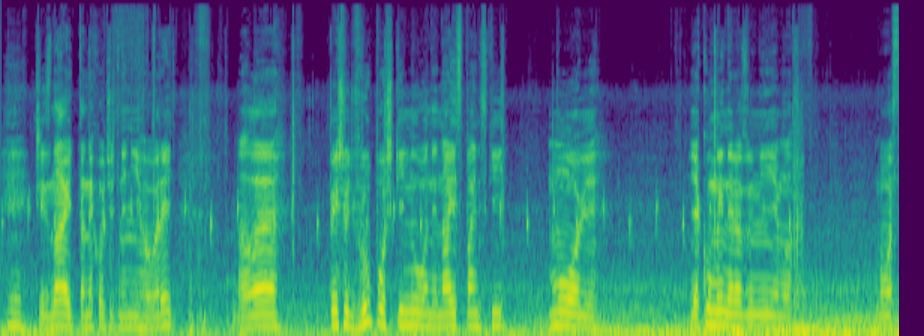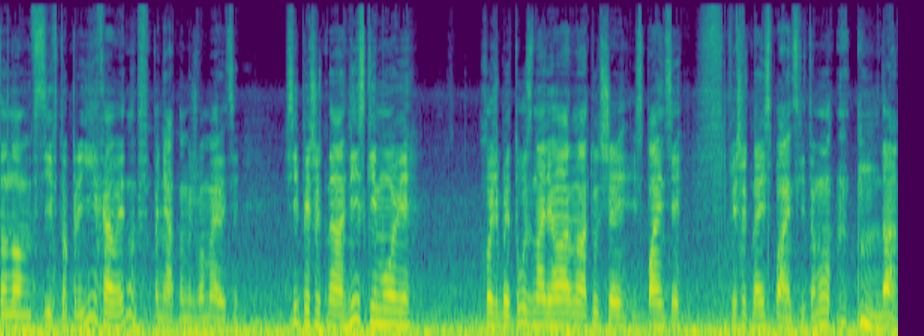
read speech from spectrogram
чи знають та не хочуть на ній говорити. Але пишуть в групу шкільну вони на іспанській мові, яку ми не розуміємо. Бо в основному всі, хто приїхав, ну, понятно, ми ж в Америці, всі пишуть на англійській мові, хоч би тут знати гарно, а тут ще іспанці пишуть на іспанській. Тому, да,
